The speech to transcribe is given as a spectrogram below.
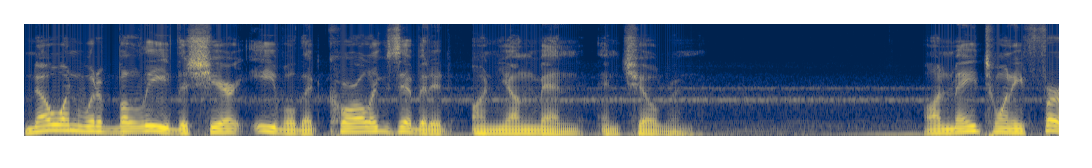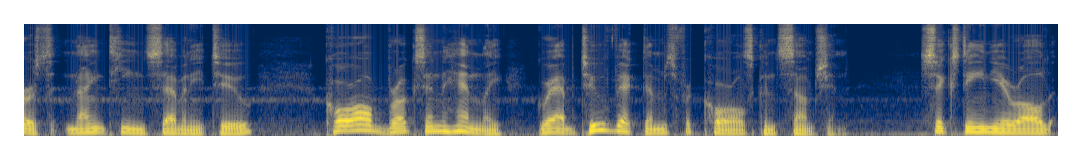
no one would have believed the sheer evil that Corll exhibited on young men and children. On May 21, 1972, Corll, Brooks, and Henley grabbed two victims for Corll's consumption 16 year old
